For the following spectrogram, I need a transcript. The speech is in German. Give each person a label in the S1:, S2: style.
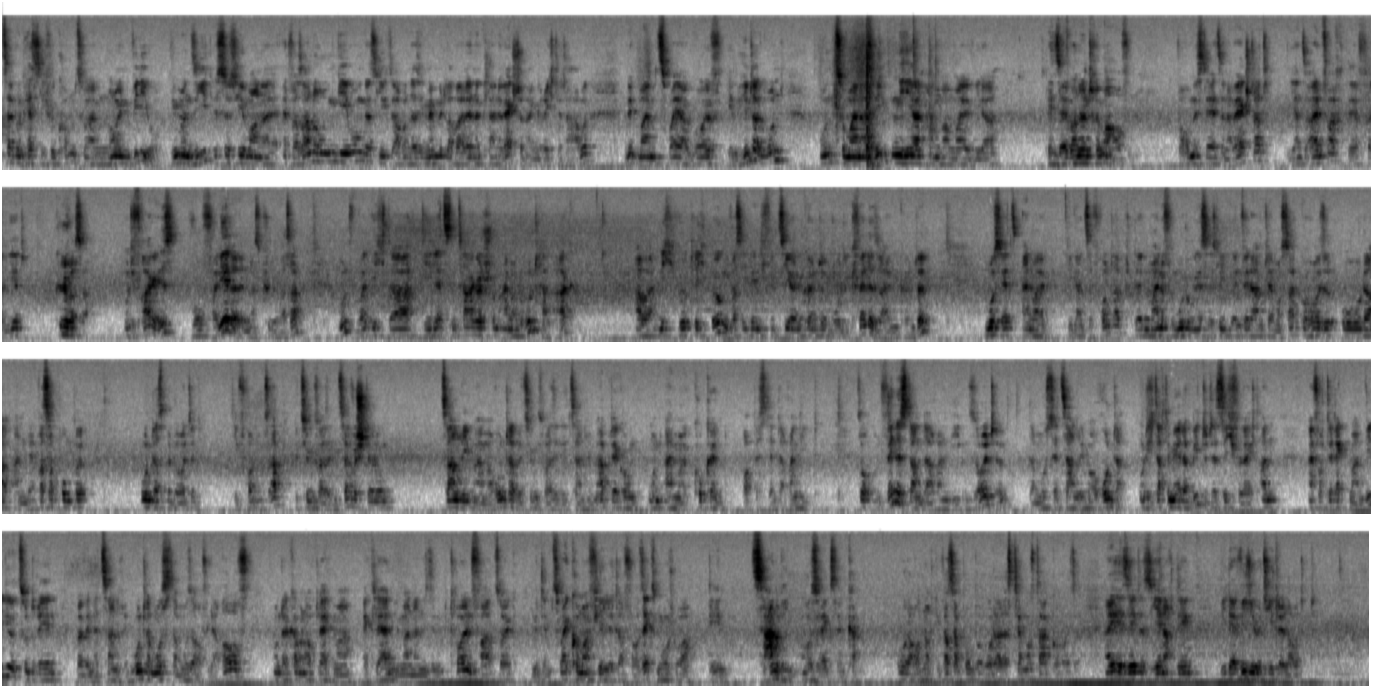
S1: Mahlzeit und herzlich willkommen zu einem neuen Video. Wie man sieht, ist es hier mal eine etwas andere Umgebung. Das liegt daran, dass ich mir mittlerweile eine kleine Werkstatt eingerichtet habe mit meinem Zweier Golf im Hintergrund. Und zu meiner Linken hier haben wir mal wieder den silbernen Trümmerhaufen. Warum ist der jetzt in der Werkstatt? Ganz einfach, der verliert Kühlwasser. Und die Frage ist, wo verliert er denn das Kühlwasser? Und weil ich da die letzten Tage schon einmal drunter lag, aber nicht wirklich irgendwas identifizieren könnte, wo die Quelle sein könnte, muss jetzt einmal die ganze Front ab, denn meine Vermutung ist, es liegt entweder am Thermostatgehäuse oder an der Wasserpumpe und das bedeutet, die Front muss ab, beziehungsweise in Servicestellung, Zahnriemen einmal runter, beziehungsweise die Zahnriemenabdeckung und einmal gucken, ob es denn daran liegt. So, und wenn es dann daran liegen sollte, dann muss der Zahnriemen auch runter. Und ich dachte mir, da bietet es sich vielleicht an, einfach direkt mal ein Video zu drehen, weil wenn der Zahnriemen runter muss, dann muss er auch wieder rauf und da kann man auch gleich mal erklären, wie man an diesem tollen Fahrzeug mit dem 2,4 Liter V6 Motor den Zahnriemen auswechseln kann. Oder auch noch die Wasserpumpe oder das Thermostatgehäuse. Na, ihr seht es je nachdem, wie der Videotitel lautet.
